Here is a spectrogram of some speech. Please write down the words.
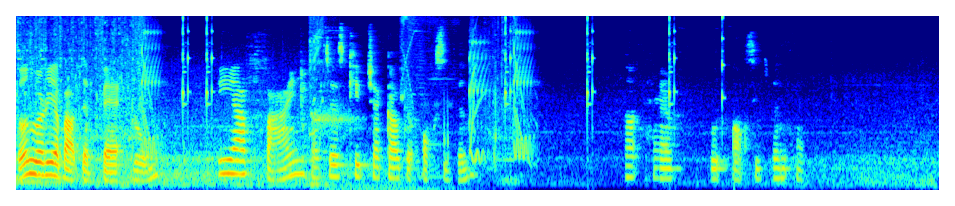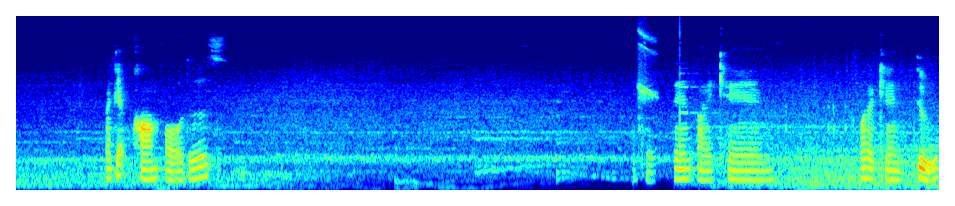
Don't worry about the bedroom. We are fine, but just keep check out the oxygen. Not have good oxygen. I get palm orders. Okay, then I can what I can do.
